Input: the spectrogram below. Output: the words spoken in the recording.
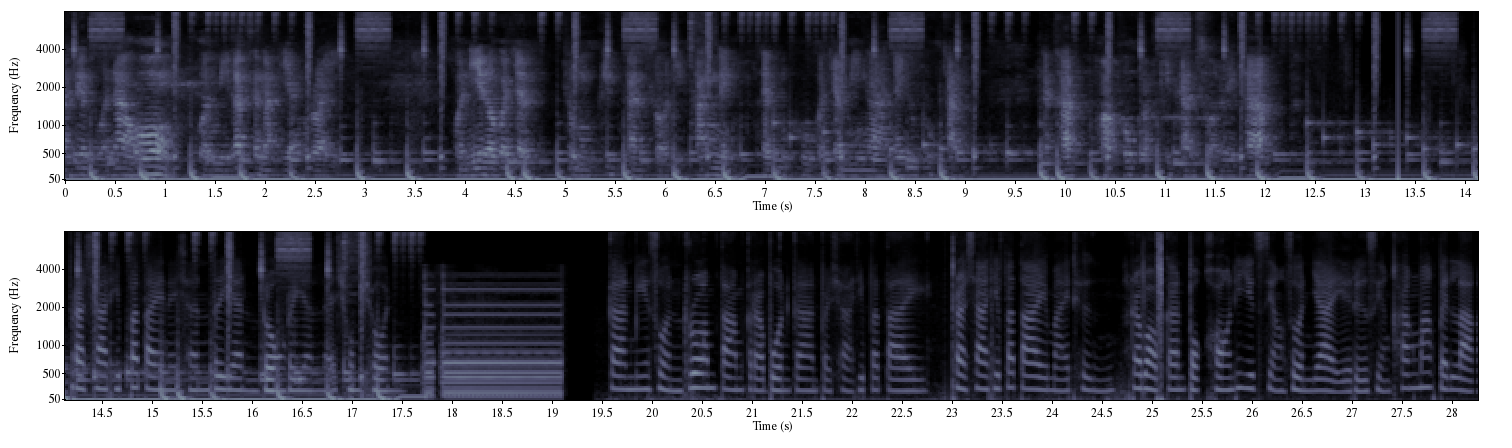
การเลือกหัวหน้าห้องควรมีลักษณะอย่างไร วันนี้เราก็จะชมคลิปการสอนอีกครั้งหนึ่งและคุณครูก็จะมีงานให้ทุกท่านนะครับมาพบกับคลิปการสอนเลยครับ ประชาธิปไตยในชั้นเรียน โรงเรียนและชุมชน การมีส่วนร่วมตามกระบวนการประชาธิปไตย ประชาธิปไตยหมายถึง ระบอบการปกครองที่ยึดเสียงส่วนใหญ่ หรือเสียงข้างมากเป็นหลัก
